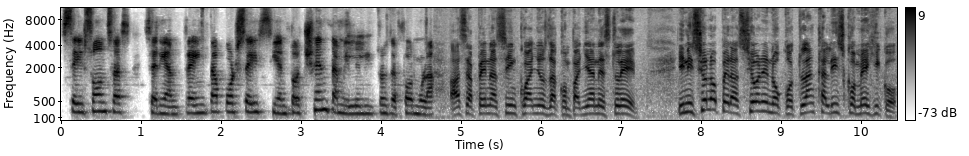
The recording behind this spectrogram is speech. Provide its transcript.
6 onzas, serían 30 por 6, 180 mililitros de fórmula. Hace apenas cinco años la compañía Nestlé inició la operación en Ocotlán, Jalisco, México,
